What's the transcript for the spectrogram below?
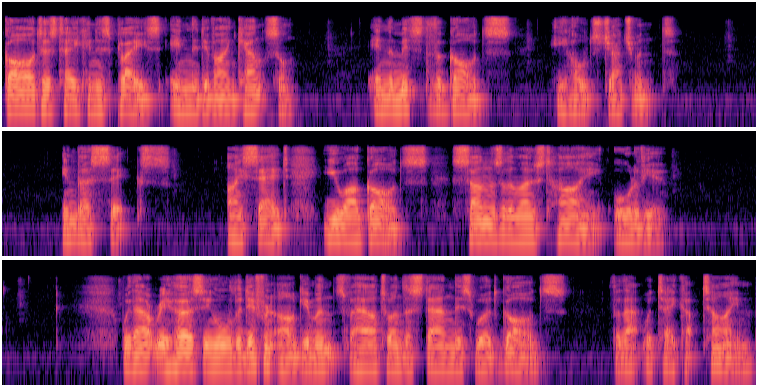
God has taken his place in the divine council. In the midst of the gods, he holds judgment. In verse 6, I said, You are gods, sons of the Most High, all of you. Without rehearsing all the different arguments for how to understand this word gods, for that would take up time,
